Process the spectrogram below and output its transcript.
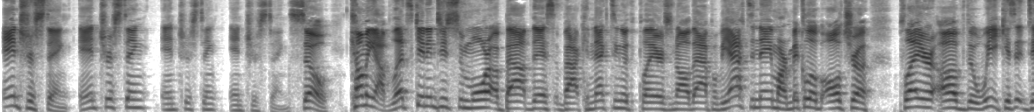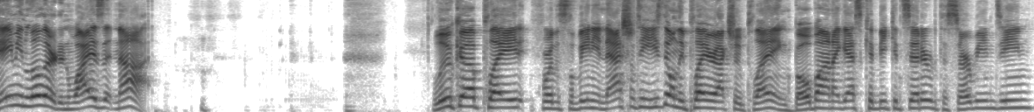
Interesting, interesting, interesting, interesting. So, coming up, let's get into some more about this, about connecting with players and all that. But we have to name our Michelob Ultra Player of the Week. Is it Damian Lillard, and why is it not? Luka played for the Slovenian national team. He's the only player actually playing. Boban, I guess, could be considered with the Serbian team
